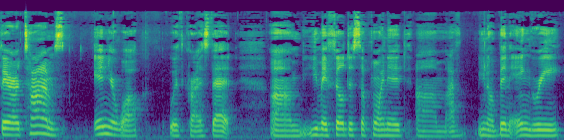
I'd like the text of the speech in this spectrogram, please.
there are times in your walk with Christ that um, you may feel disappointed. Um, I've, you know, been angry.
